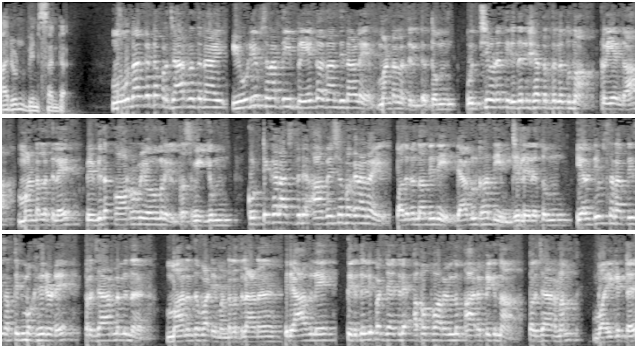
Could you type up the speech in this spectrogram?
അരുൺ വിൻസെന്റ്. മൂന്നാംഘട്ട പ്രചാരണത്തിനായി യു ഡി എഫ് സ്ഥാനാർത്ഥി പ്രിയങ്ക ഗാന്ധി നാളെ മണ്ഡലത്തിൽ എത്തും. ഉച്ചയോടെ തിരുനെല്ലി ക്ഷേത്രത്തിലെത്തുന്ന പ്രിയങ്ക മണ്ഡലത്തിലെ വിവിധ കോർണർ യോഗങ്ങളിൽ പ്രസംഗിക്കും. കൊട്ടിക്കലാശത്തിന് ആവേശം പകരാനായി പതിനൊന്നാം തീയതി രാഹുൽ ഗാന്ധിയും ജില്ലയിലെത്തും. എൽ ഡി എഫ് സ്ഥാനാർത്ഥി സത്യൻ മുഖേരിയുടെ പ്രചാരണം ഇന്ന് മാനന്തവാടി മണ്ഡലത്തിലാണ്. രാവിലെ തിരുനെല്ലി പഞ്ചായത്തിലെ അപ്പപ്പാറയിൽ നിന്നും ആരംഭിക്കുന്ന പ്രചാരണം വൈകിട്ട്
